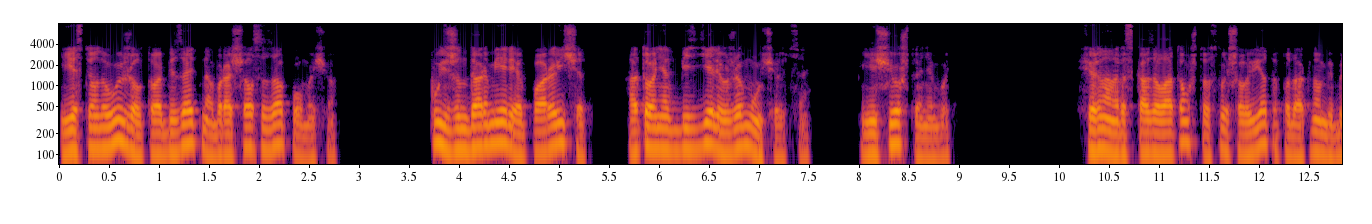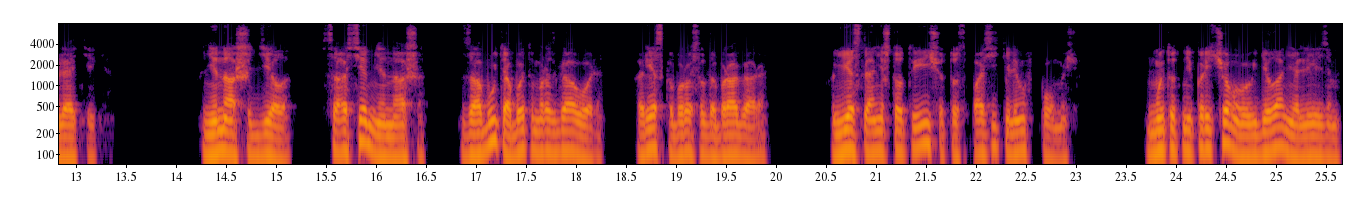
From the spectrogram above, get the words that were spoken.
Если он выжил, то обязательно обращался за помощью. Пусть жандармерия порыщет, а то они от безделия уже мучаются. Еще что-нибудь. Фернан рассказал о том, что слышал Вета под окном библиотеки. «Не наше дело. Совсем не наше. Забудь об этом разговоре», — резко бросил Доброгара. «Если они что-то ищут, то спаситель им в помощь. Мы тут ни при чем и в их дела не лезем,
